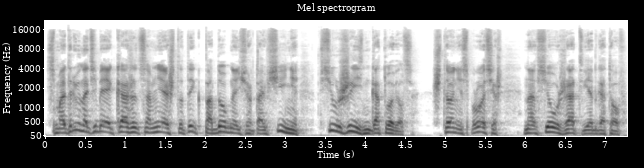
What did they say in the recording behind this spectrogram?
смотрю на тебя и кажется мне, что ты к подобной чертовщине всю жизнь готовился. Что не спросишь, на все уже ответ готов.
